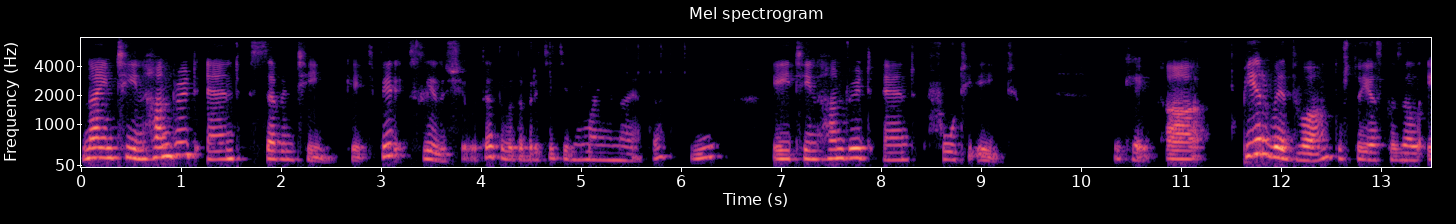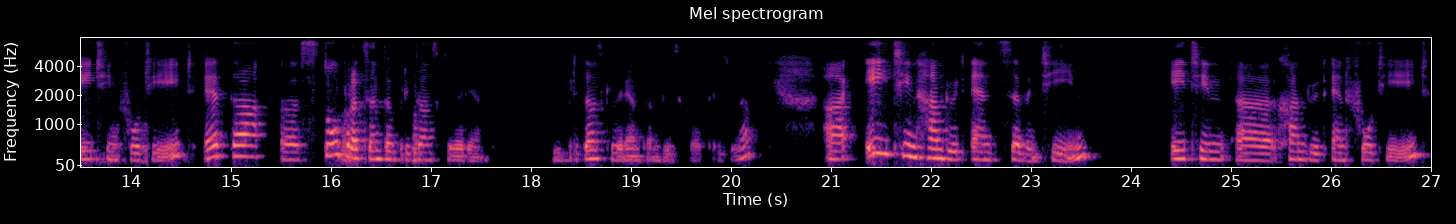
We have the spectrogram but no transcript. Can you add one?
1917. Okay, теперь следующее. Вот это вот обратите внимание на это. И 1848. Окей. Okay. Uh, первые два, то, что я сказала, 1848, это uh, 100% британский вариант. Британский вариант английского, опять же, да? Uh, 1817, 1848,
